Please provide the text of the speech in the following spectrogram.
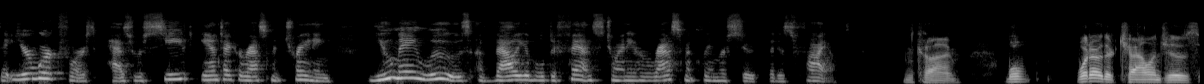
that your workforce has received anti harassment training, you may lose a valuable defense to any harassment claim or suit that is filed. Okay. Well, what other challenges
